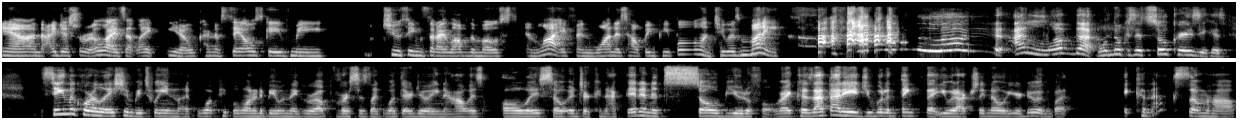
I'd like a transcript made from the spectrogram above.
And I just realized that, like, you know, kind of sales gave me two things that I love the most in life. And one is helping people, and two is money. I love it. I love that. Well, no, because it's so crazy because seeing the correlation between like what people wanted to be when they grew up versus like what they're doing now is always so interconnected and it's so beautiful, right? Because at that age, you wouldn't think that you would actually know what you're doing, but it connects somehow.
